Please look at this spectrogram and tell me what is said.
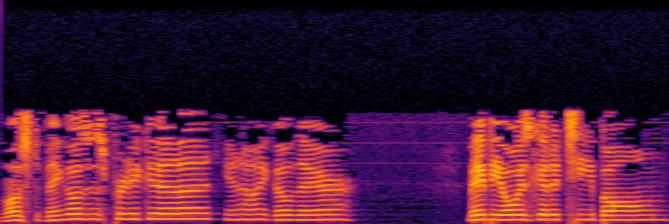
Los Domingos is pretty good. You know, you go there. Maybe you always get a T-bone.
